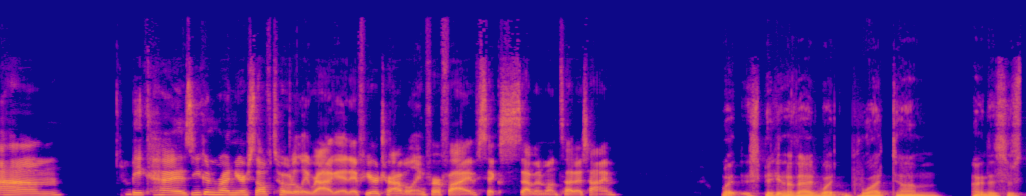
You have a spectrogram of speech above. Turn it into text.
Um, because you can run yourself totally ragged if you're traveling for five, six, seven months at a time. What speaking of that, what what um and this is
